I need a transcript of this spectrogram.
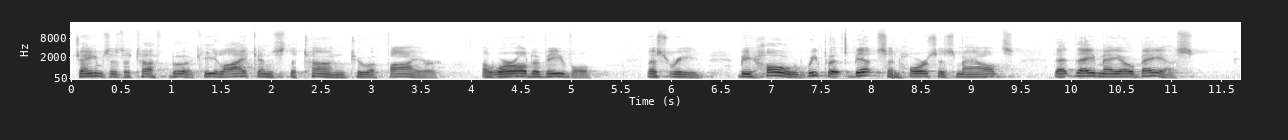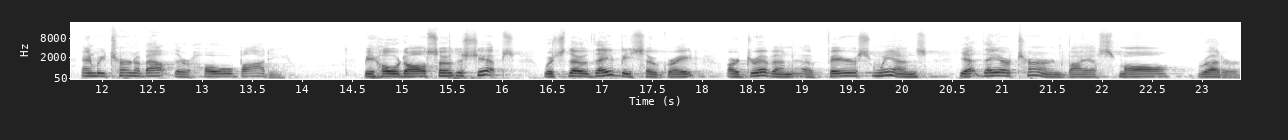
James is a tough book. He likens the tongue to a fire, a world of evil. Let's read. Behold, we put bits in horses' mouths that they may obey us, and we turn about their whole body. Behold also the ships, which though they be so great, are driven of fierce winds, yet they are turned by a small rudder.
